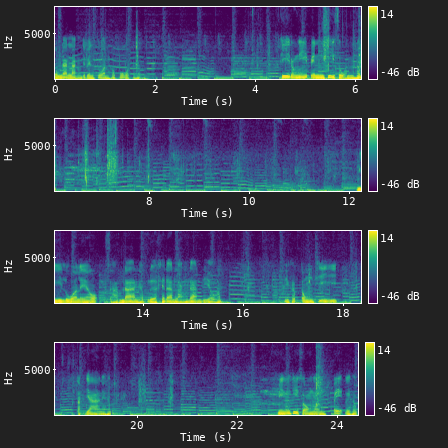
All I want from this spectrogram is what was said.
รงด้านหลังจะเป็นสวนข้าวโพดนะครับ ที่ตรงนี้เป็นที่สวนครับ มีรั้วแล้วสามด้านครับ เหลือแค่ด้านหลังด้านเดียวครับ นี่ครับตรงที่ตัดหญ้าเนี่ยครับ มีเนื้อที่สองงานเป๊ะเลยครับ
